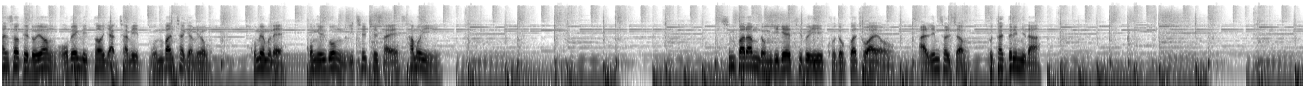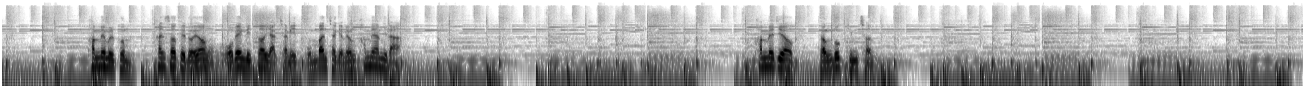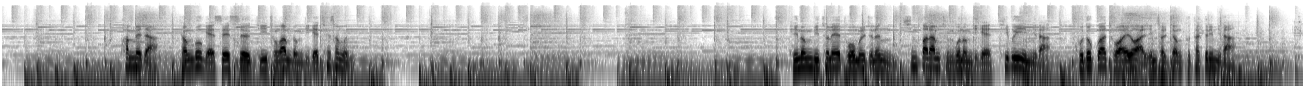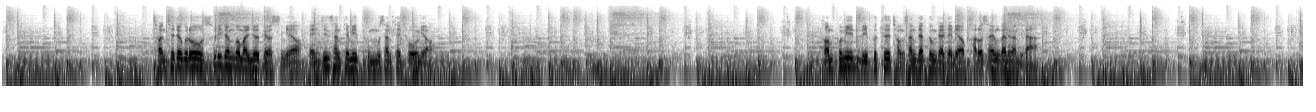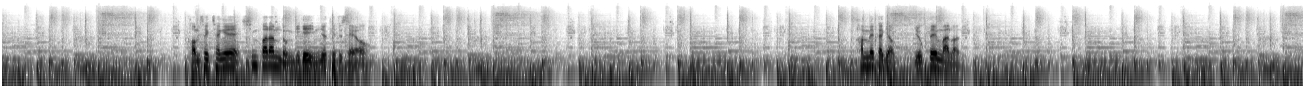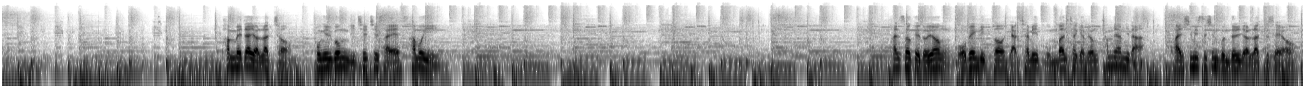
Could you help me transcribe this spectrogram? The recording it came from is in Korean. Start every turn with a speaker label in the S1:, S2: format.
S1: 한석 궤도형 500리터 약차 및 운반차 겸용 구매문의 010-2774-3522 신바람 농기계 TV 구독과 좋아요, 알림 설정 부탁드립니다. 판매 물품 한석 궤도형 500리터 약차 및 운반차 겸용 판매합니다. 판매 지역 경북 김천 판매자 경북 SS 기종합 농기계 최성훈 귀농 비촌에 도움을 주는 신바람 중고농기계 TV입니다. 구독과 좋아요 알림 설정 부탁드립니다. 전체적으로 수리 점검 완료되었으며 엔진 상태 및 분무 상태 좋으며 덤프 및 리프트 정상 작동 잘 되며 바로 사용 가능합니다. 검색창에 신바람 농기계 입력해 주세요. 판매 가격 600만 원. 판매자 연락처 010-2774-352 한석 궤도형 500리터 약차 및 운반차 겸용 판매합니다. 관심 있으신 분들 연락주세요.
